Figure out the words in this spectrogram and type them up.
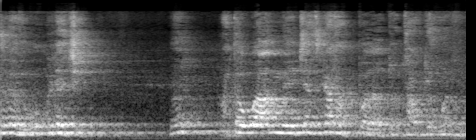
घर उघडच आता वामण्याच्याच घरात पळतो चावते म्हणून.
